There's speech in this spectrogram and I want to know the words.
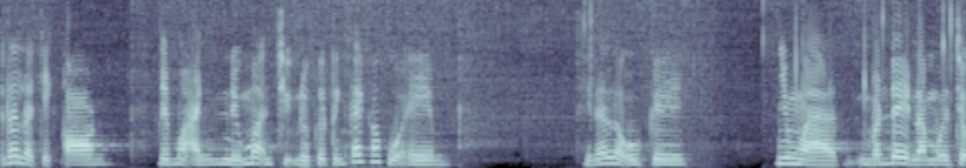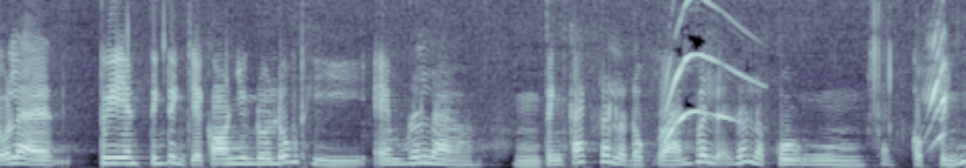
rất là trẻ con. Nhưng mà anh nếu mà anh chịu được cái tính cách đó của em thì rất là ok nhưng mà vấn đề nằm ở chỗ là tuy em tính tình trẻ con nhưng đôi lúc thì em rất là ừ, tính cách rất là độc đoán với lại rất là cô ừ, cộc tính.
